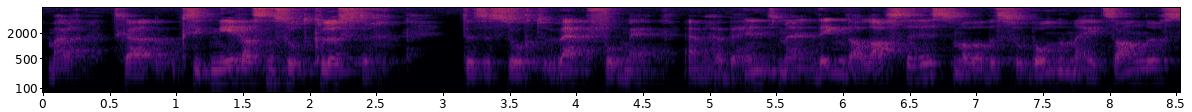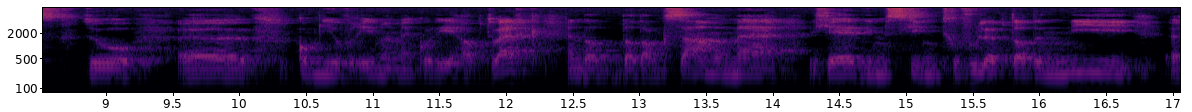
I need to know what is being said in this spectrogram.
maar het gaat, ik zie het meer als een soort cluster. Het is een soort web voor mij. En je begint met een ding dat lastig is, maar dat is verbonden met iets anders. Zo, eh, ik kom niet overeen met mijn collega op het werk. En dat, dat hangt samen met jij die misschien het gevoel hebt dat je niet, eh,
